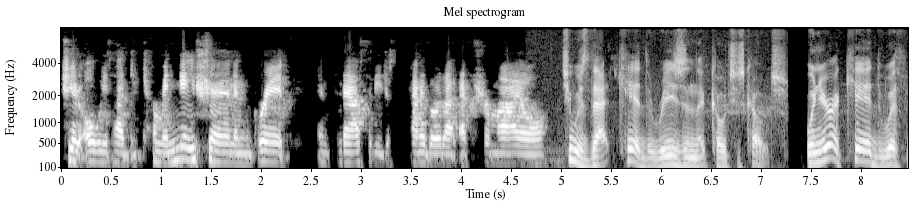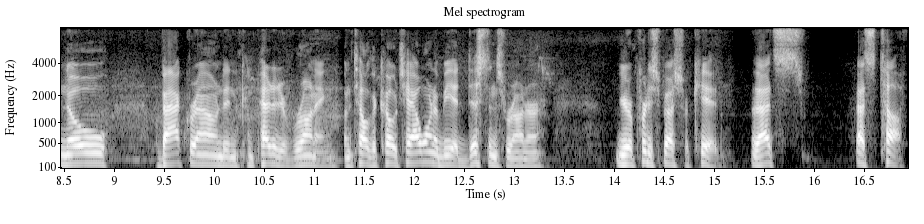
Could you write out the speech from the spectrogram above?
she had always had determination and grit and tenacity just kind of go that extra mile. She was that kid, the reason that coaches coach. When you're a kid with no background in competitive running and tell the coach, hey, I want to be a distance runner, you're a pretty special kid. That's that's tough.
